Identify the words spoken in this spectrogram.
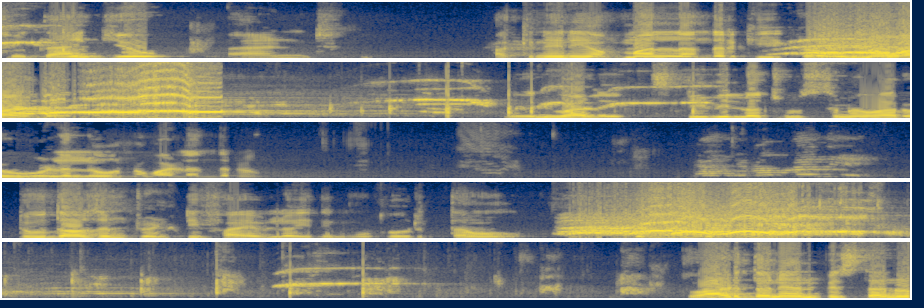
So thank you and Akkineni అభిమానులందరికీ ఇక్కడ ఉన్నవాళ్ళు లేని వాళ్ళు టీవీలో చూస్తున్నవారు ఊళ్ళల్లో ఉన్న వాళ్ళందరూ టూ థౌజండ్ ట్వంటీ ఫైవ్లో ఇది ముహూర్తం. వాడితోనే అనిపిస్తాను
